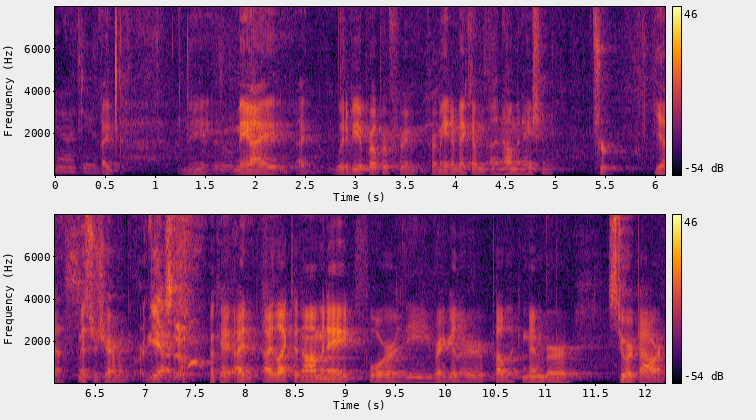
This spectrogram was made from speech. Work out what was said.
Yeah, I do. I- May may I, I- would it be appropriate for for me to make a a nomination, Sure. Yes. Mr. Chairman? Yes. so. Okay, I'd I'd like to nominate for the regular public member Stuart Bauer.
